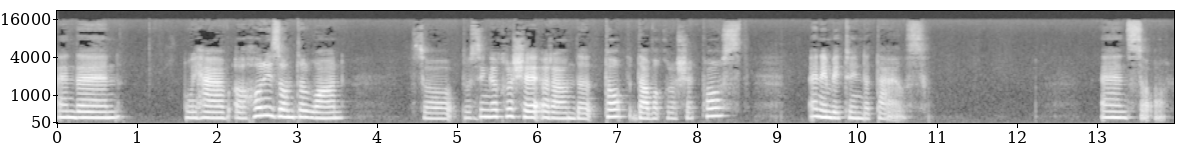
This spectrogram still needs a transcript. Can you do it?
and then we have a horizontal one. So two single crochet around the top double crochet post and in between the tiles. And so on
